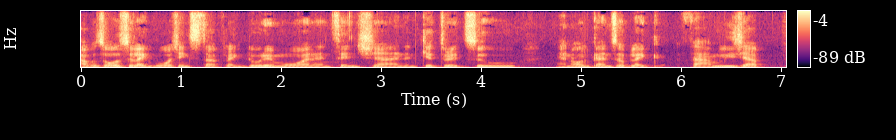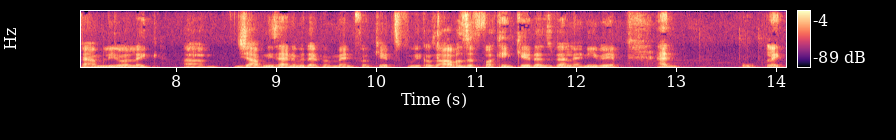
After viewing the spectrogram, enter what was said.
I was also like watching stuff like Doraemon and Shinchan and Kiteretsu and all kinds of like family Jap family or like um, Japanese anime that were meant for kids because I was a fucking kid as well anyway. And like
